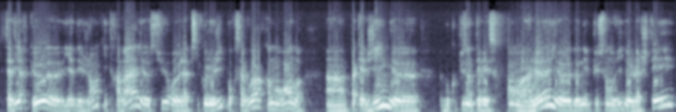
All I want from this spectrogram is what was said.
C'est-à-dire qu'il il y a des gens qui travaillent sur la psychologie pour savoir comment rendre un packaging euh, beaucoup plus intéressant à l'œil, euh, donner plus envie de l'acheter,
